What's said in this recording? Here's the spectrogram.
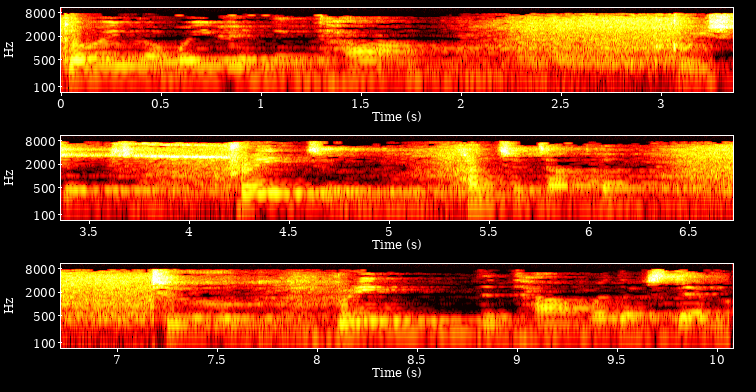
going away from the dham, we should pray to Panchatattva to bring the dham with us, their mercy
